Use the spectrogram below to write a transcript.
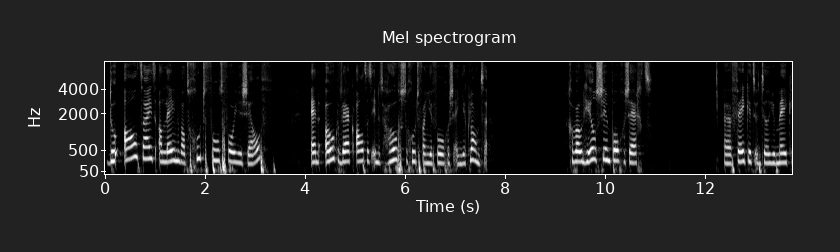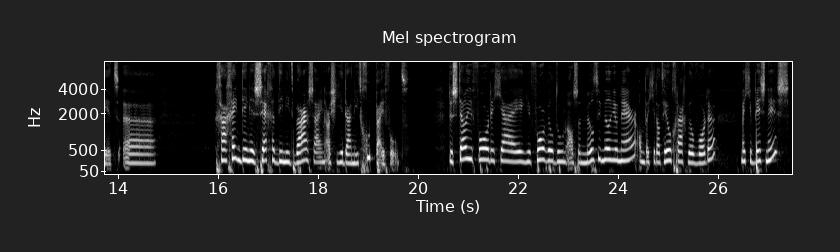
Doe altijd alleen wat goed voelt voor jezelf. En ook werk altijd in het hoogste goed van je volgers en je klanten. Gewoon heel simpel gezegd: uh, fake it until you make it. Uh, ga geen dingen zeggen die niet waar zijn als je je daar niet goed bij voelt. Dus stel je voor dat jij je voor wil doen als een multimiljonair, omdat je dat heel graag wil worden met je business.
